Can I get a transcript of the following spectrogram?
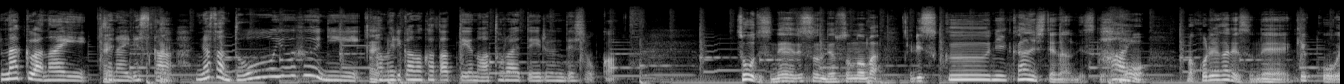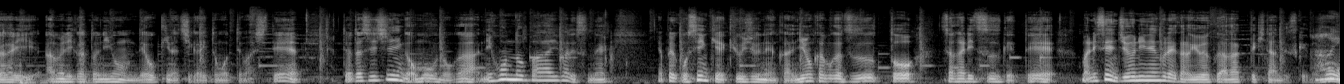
なくはないじゃないですか、はい。はい、皆さんどういうふうにアメリカの方っていうのは捉えているんでしょうか、はい、そうですね。ですのでその、まあ、リスクに関してなんですけども、まあ、これがですね結構やはりアメリカと日本で大きな違いと思ってましてで私自身が思うのが日本の場合はですねやっぱりこう1990年から日本株がずっと下がり続けて、まあ、2012年ぐらいからようやく上がってきたんですけども、はい、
